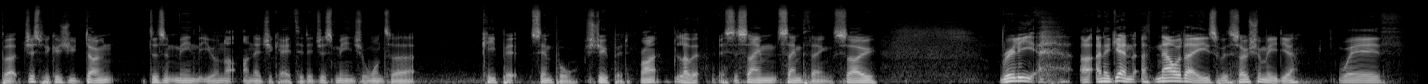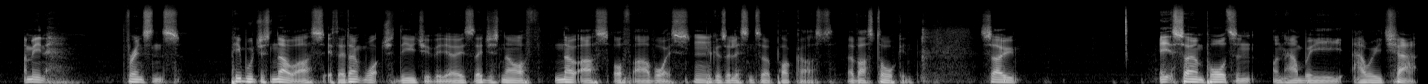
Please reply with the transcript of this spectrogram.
but just because you don't doesn't mean that you're not uneducated. It just means you want to keep it simple, stupid, right? Love it. It's the same same thing. So really, uh, and again, uh, nowadays with social media, with I mean, for instance, people just know us if they don't watch the YouTube videos. They just know off know us off our voice Hmm. because they listen to a podcast of us talking. So it's so important on how we how we chat.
